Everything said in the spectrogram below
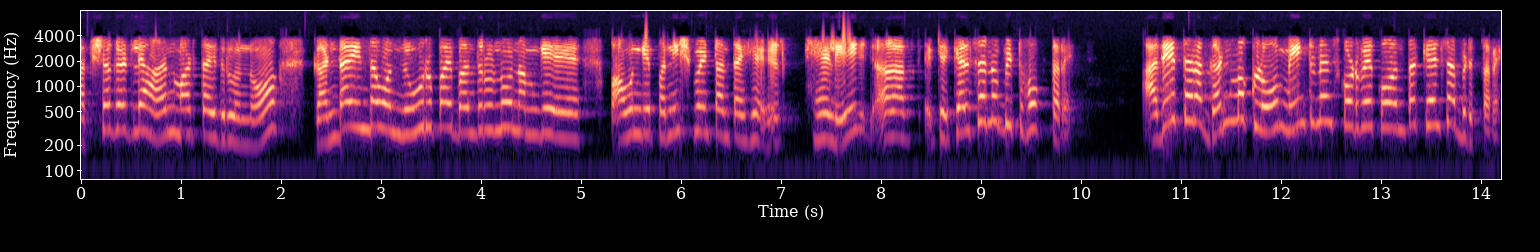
ಲಕ್ಷಗಟ್ಲೆ ಅರ್ನ್ ಮಾಡ್ತಾ ಇದ್ರು ಗಂಡ ಇಂದ ಒಂದ್ ನೂರು ರೂಪಾಯಿ ಬಂದ್ರು ನಮ್ಗೆ ಅವನ್ಗೆ ಪನಿಷ್ಮೆಂಟ್ ಅಂತ ಹೇಳಿ ಕೆಲ್ಸನೂ ಬಿಟ್ಟು ಹೋಗ್ತಾರೆ. ಅದೇ ತರ ಗಂಡ್ ಮಕ್ಳು ಮೇಂಟೆನೆನ್ಸ್ ಕೊಡ್ಬೇಕು ಅಂತ ಕೆಲ್ಸ ಬಿಡ್ತಾರೆ.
